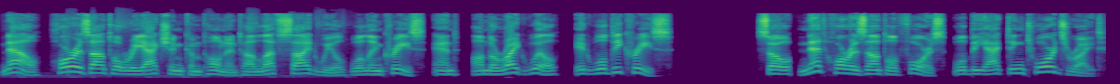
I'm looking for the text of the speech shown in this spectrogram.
Now, horizontal reaction component on left side wheel will increase and, on the right wheel, it will decrease. So, net horizontal force will be acting towards right.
